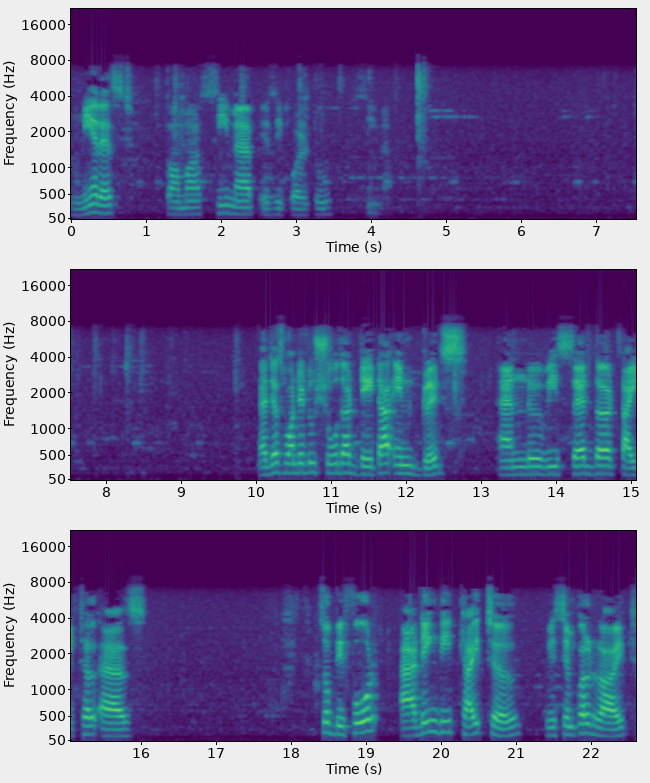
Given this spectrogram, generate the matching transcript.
nearest comma cmap is equal to cmap I just wanted to show the data in grids and we set the title as so before adding the title we simple write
